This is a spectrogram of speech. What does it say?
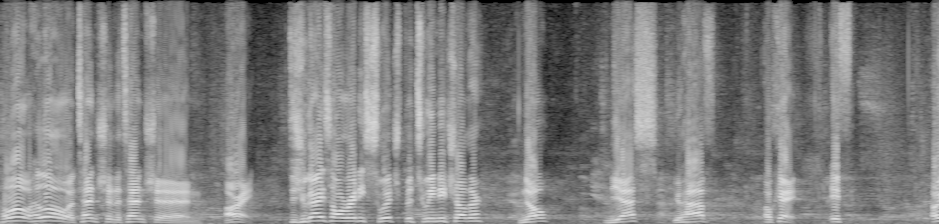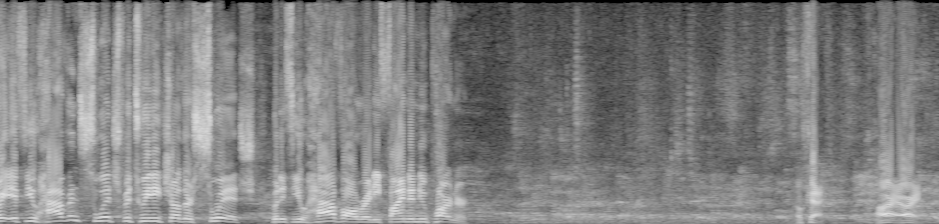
Hello. Hello. Attention. Attention. All right. Did you guys already switch between each other? No. Yes. You have. Okay. If okay, if you haven't switched between each other, switch. But if you have already, find a new partner. Okay. All right. All right.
